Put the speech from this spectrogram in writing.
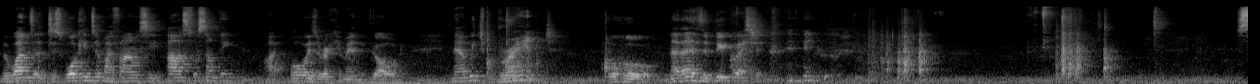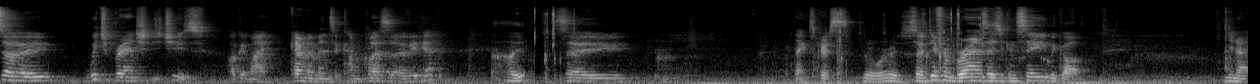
the ones that just walk into my pharmacy, ask for something, I always recommend gold. Now, which brand? Oh, now that is a big question. so, which brand should you choose? I'll get my cameraman to come closer over here. Oh, Hi. So, thanks, Chris. No worries. So different brands, as you can see, we got, you know,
